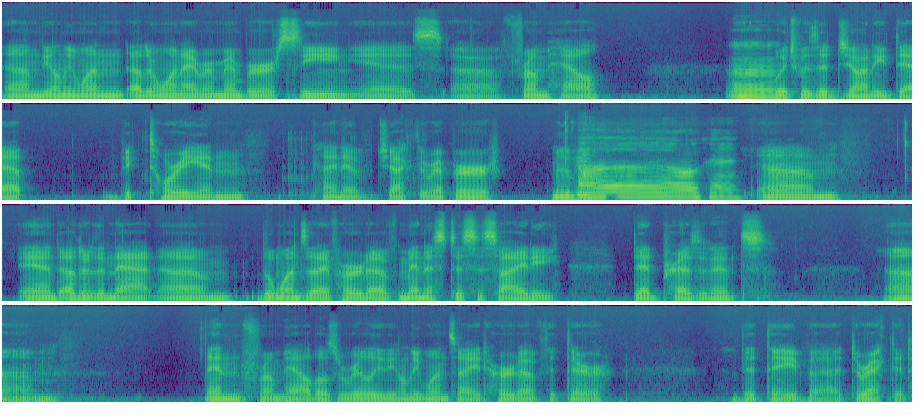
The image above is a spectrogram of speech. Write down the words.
Um, the only one other one I remember seeing is uh, From Hell, Mm. which was a Johnny Depp Victorian kind of Jack the Ripper movie. Oh, okay. Um, and other than that, um, the ones that I've heard of: Menace to Society, Dead Presidents, um, and From Hell. Those are really the only ones I had heard of that they're that they've uh, directed.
